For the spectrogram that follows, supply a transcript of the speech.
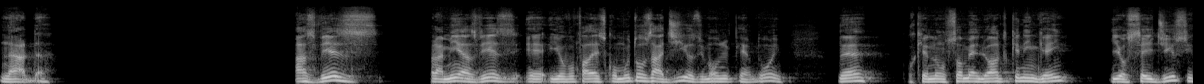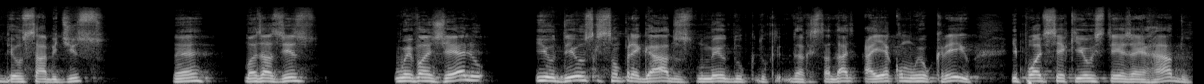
Nada. Às vezes, para mim, às vezes, é, e eu vou falar isso com muita ousadia, os irmãos me perdoem, né? Porque não sou melhor do que ninguém, e eu sei disso, e Deus sabe disso, né? Mas às vezes o evangelho e o Deus que são pregados no meio do, do, da cristandade, aí é como eu creio, e pode ser que eu esteja errado,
